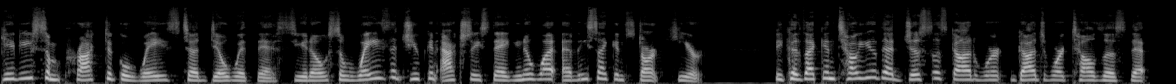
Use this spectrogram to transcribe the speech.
give you some practical ways to deal with this, you know, some ways that you can actually say, you know what, at least I can start here. Because I can tell you that just as God word, God's word tells us that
